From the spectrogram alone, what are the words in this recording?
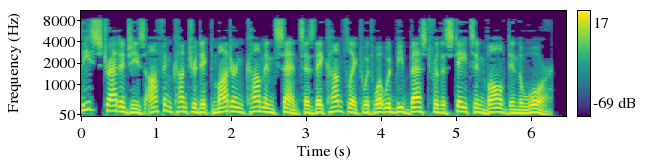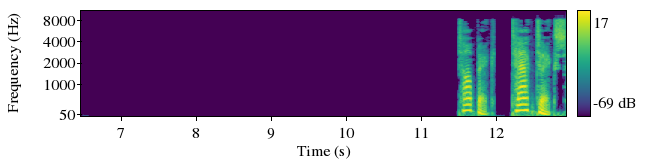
These strategies often contradict modern common sense as they conflict with what would be best for the states involved in the war. Tactics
